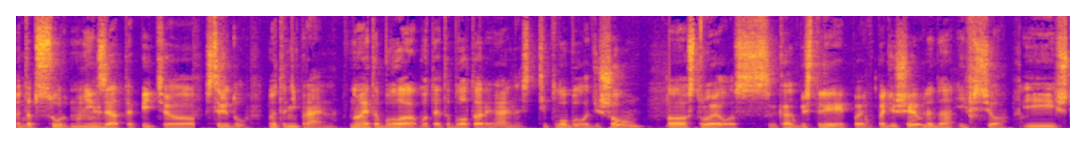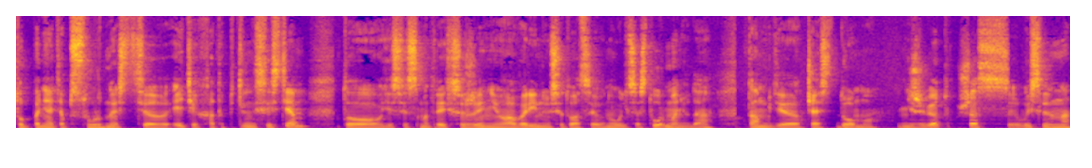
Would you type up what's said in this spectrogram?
Это абсурд, ну нельзя топить э, среду, но это неправильно. Но это было, вот это была та реальность. Тепло было дешевым, э, строилось как быстрее, по- подешевле, да, и все. И чтобы понять абсурдность э, этих отопительных систем, то если смотреть, к сожалению, аварийную ситуацию на улице Стурманю, да, там, где часть дома не живет, сейчас выселена.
